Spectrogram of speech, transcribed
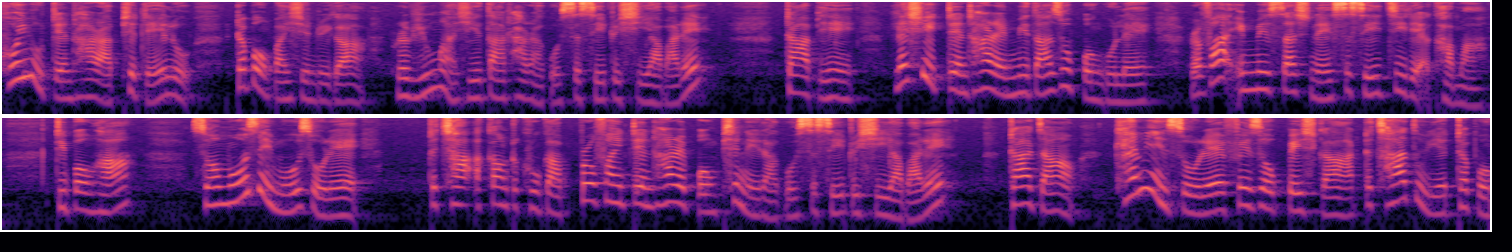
ခိုးယူတင်ထားတာဖြစ်တယ်လို့ဓာတ်ပုံပိုင်ရှင်တွေက review မှာရေးသားထားတာကိုစစ်ဆေးတွေ့ရှိရပါတယ်။ဒါအပြင်လက်ရှိတင်ထားတဲ့မိသားစုပုံကိုလည်း reverse image search နဲ့စစ်ဆေးကြည့်တဲ့အခါမှာ ဒီပုံဟာဇော်မိုးစိန်မိုးဆိုတဲ့တခြားအကောင့်တစ်ခုက profile တင်ထားတဲ့ပုံဖြစ်နေတာကိုစစ်ဆေးတွေ့ရှိရပါတယ်။ဒါကြောင့်ခမ်းမြင်ဆိုတဲ့ Facebook page ကတခြားသူရဲ့ဓာတ်ပုံ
